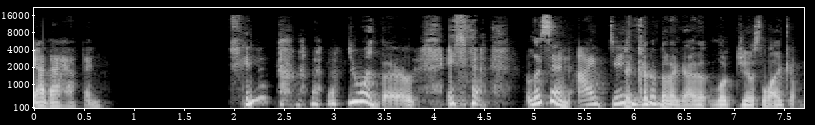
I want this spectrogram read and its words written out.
Yeah, that happened. Can you? You weren't there. It's, listen, I did. It could have been a guy that looked just like him.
